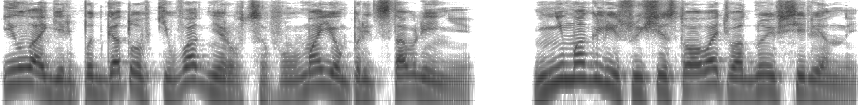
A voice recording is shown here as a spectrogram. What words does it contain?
и лагерь подготовки вагнеровцев в моем представлении не могли существовать в одной вселенной.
